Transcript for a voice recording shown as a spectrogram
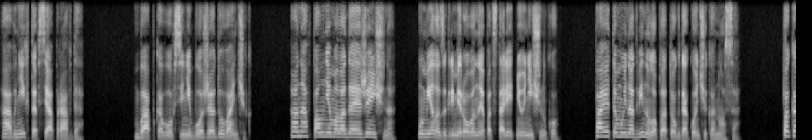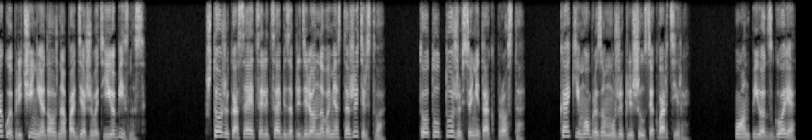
А в них-то вся правда. Бабка вовсе не божий одуванчик. Она вполне молодая женщина, умело загримированная под столетнюю нищенку, поэтому и надвинула платок до кончика носа. По какой причине я должна поддерживать ее бизнес? Что же касается лица без определенного места жительства, то тут тоже все не так просто. Каким образом мужик лишился квартиры? Он пьет с горя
